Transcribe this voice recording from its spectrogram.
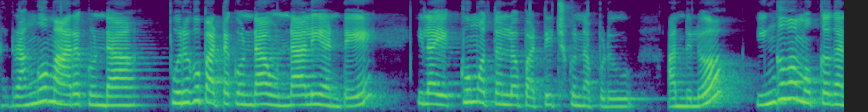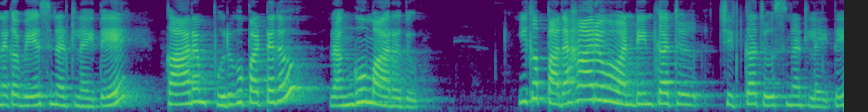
రంగు మారకుండా పురుగు పట్టకుండా ఉండాలి అంటే ఇలా ఎక్కువ మొత్తంలో పట్టించుకున్నప్పుడు అందులో ఇంగువ ముక్క గనక వేసినట్లయితే కారం పురుగు పట్టదు రంగు మారదు. ఇక పదహారవ వంటింకా చూ చిట్కా చూసినట్లయితే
